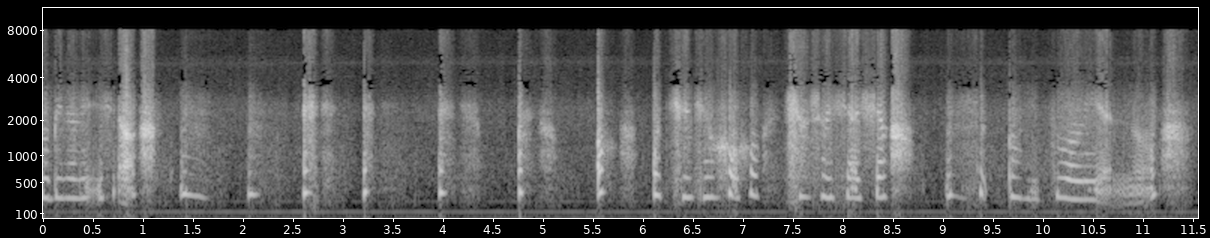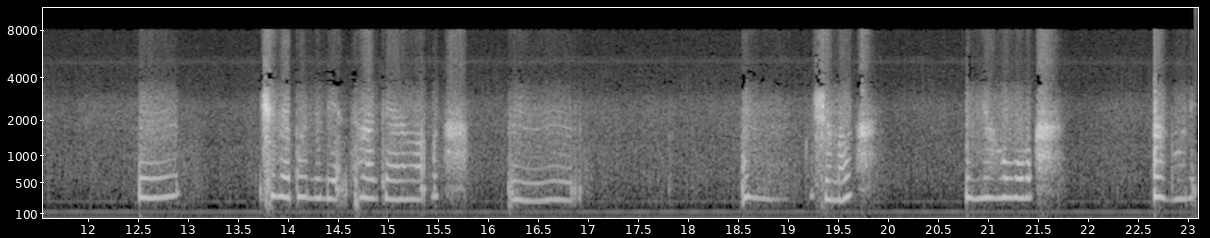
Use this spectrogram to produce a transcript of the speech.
左边的脸上，嗯嗯，哎哎哎，哦，我前前后后，上上下下，嗯，帮你做脸呢，现在把你的脸擦干了，嗯嗯，什么？你要我按摩你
